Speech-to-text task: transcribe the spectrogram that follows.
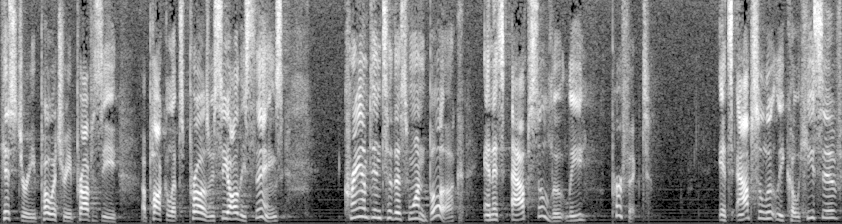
history, poetry, prophecy, apocalypse, prose. We see all these things crammed into this one book, and it's absolutely perfect. It's absolutely cohesive,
